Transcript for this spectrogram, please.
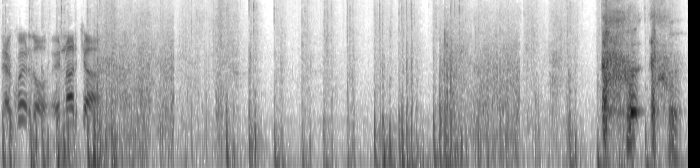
De acuerdo, en marcha.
